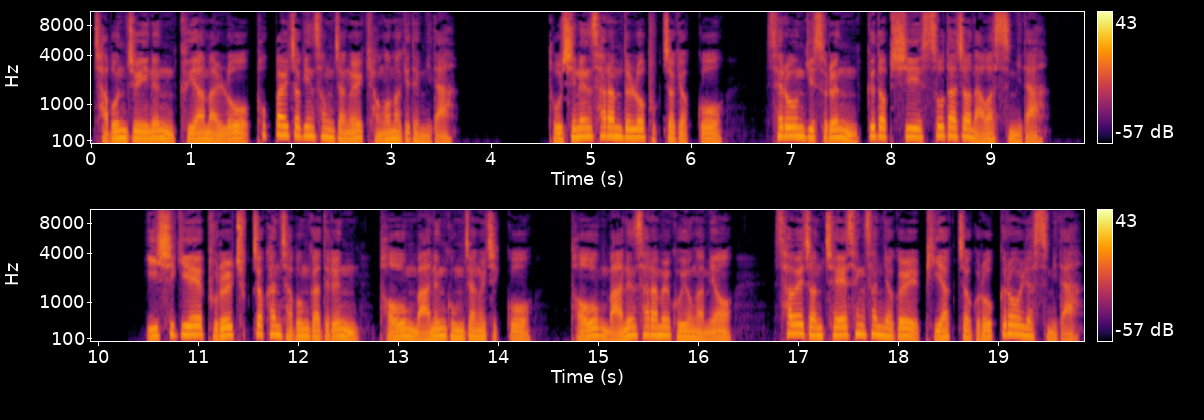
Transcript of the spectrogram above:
자본주의는 그야말로 폭발적인 성장을 경험하게 됩니다. 도시는 사람들로 북적였고 새로운 기술은 끝없이 쏟아져 나왔습니다. 이 시기에 부를 축적한 자본가들은 더욱 많은 공장을 짓고 더욱 많은 사람을 고용하며 사회 전체의 생산력을 비약적으로 끌어올렸습니다.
